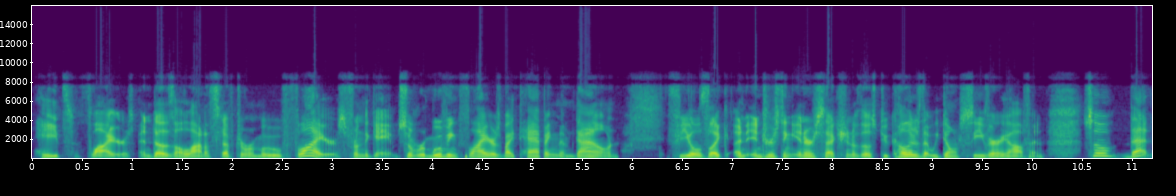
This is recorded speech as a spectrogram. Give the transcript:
hates flyers and does a lot of stuff to remove flyers from the game. So removing flyers by tapping them down feels like an interesting intersection of those two colors that we don't see very often. So that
